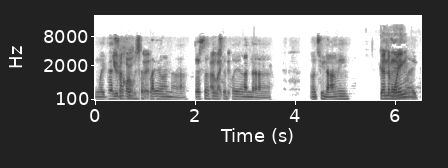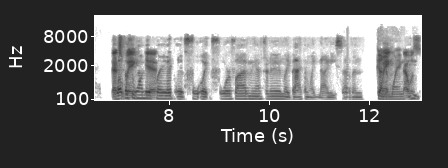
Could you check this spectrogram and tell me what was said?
Like that's Unicorn something was used to good. play on. Uh, that's something used liked to it. play on uh, on Toonami. Gundam And, Wing. Like, That's what was way the one yeah. they played at four, like four or five in the afternoon, like back in like '97? Gundam Wing. Wing. That was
